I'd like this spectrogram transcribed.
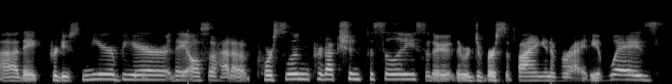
Uh, they produced near beer. They also had a porcelain production facility, so they they were diversifying in a variety of ways,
